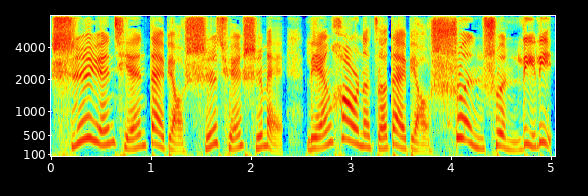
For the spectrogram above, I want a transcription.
十元钱代表十全十美，连号呢则代表顺顺利利。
